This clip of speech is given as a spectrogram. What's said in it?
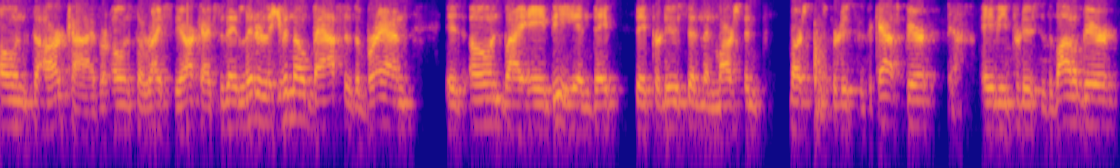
owns the archive or owns the rights to the archive. So they literally, even though Bass is a brand, is owned by AB and they they produce it, and then Marston Marston's produces the cask beer. AB produces the bottle beer.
